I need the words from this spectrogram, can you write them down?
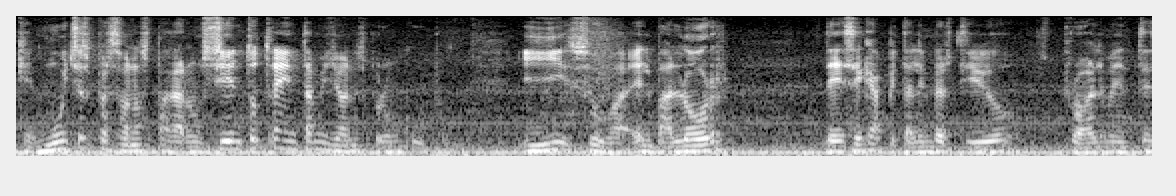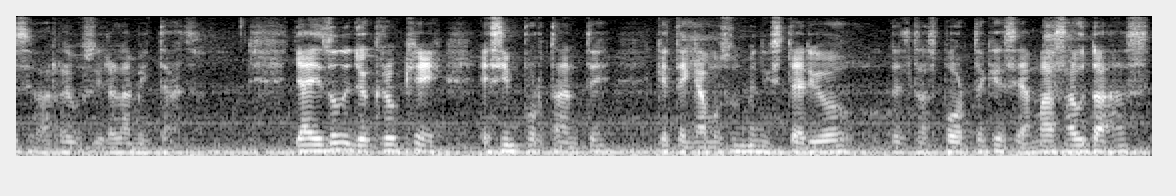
Que muchas personas pagaron 130 millones por un cupo y suba el valor de ese capital invertido probablemente se va a reducir a la mitad. Y ahí es donde yo creo que es importante que tengamos un ministerio del transporte que sea más audaz,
